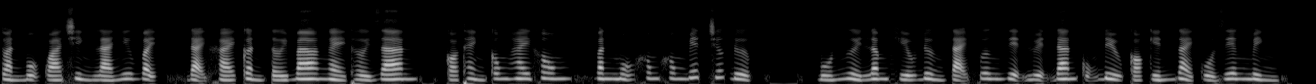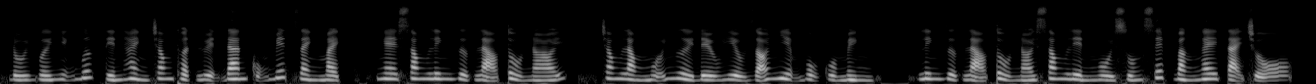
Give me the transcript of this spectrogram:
Toàn bộ quá trình là như vậy, đại khái cần tới 3 ngày thời gian, có thành công hay không, văn mộ không không biết trước được. Bốn người lâm khiếu đường tại phương diện luyện đan cũng đều có kiến giải của riêng mình, đối với những bước tiến hành trong thuật luyện đan cũng biết rành mạch. Nghe xong Linh Dược Lão Tổ nói, trong lòng mỗi người đều hiểu rõ nhiệm vụ của mình. Linh Dược Lão Tổ nói xong liền ngồi xuống xếp bằng ngay tại chỗ,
